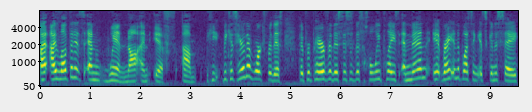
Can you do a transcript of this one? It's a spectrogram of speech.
I, I, love that it's and when, not an if. Um, he, because here they've worked for this, they prepared for this, this is this holy place. And then it right in the blessing, it's going to say,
